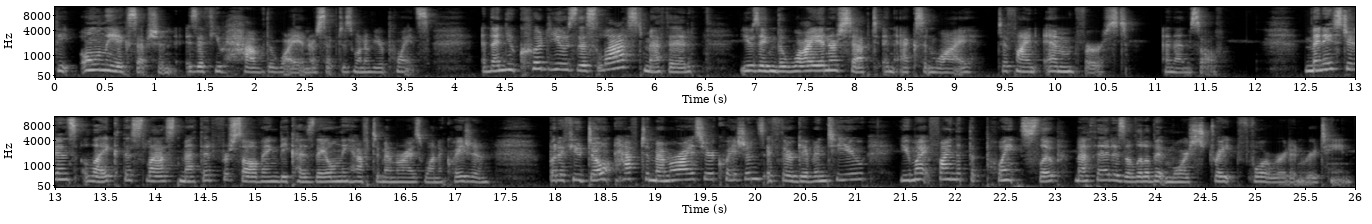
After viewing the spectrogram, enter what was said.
The only exception is if you have the y-intercept as one of your points. And then you could use this last method using the y-intercept and x and y to find m first and then solve. Many students like this last method for solving because they only have to memorize one equation. But if you don't have to memorize your equations, if they're given to you, you might find that the point slope method is a little bit more straightforward and routine.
